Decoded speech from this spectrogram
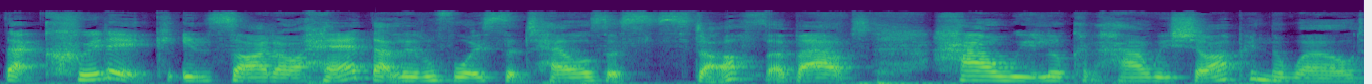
that critic inside our head that little voice that tells us stuff about how we look and how we show up in the world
